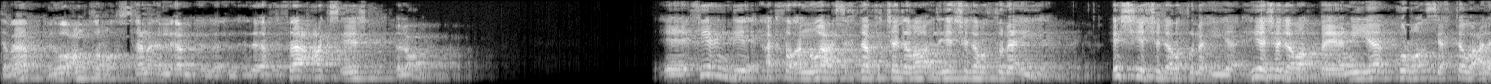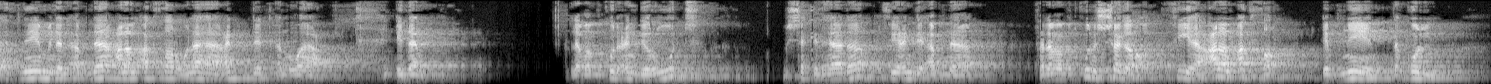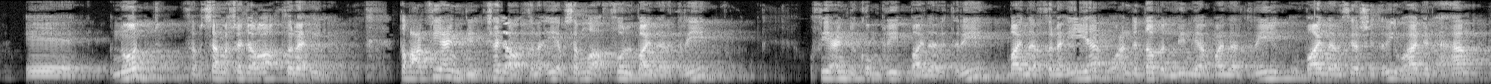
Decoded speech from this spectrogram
تمام؟ اللي هو عمق الرأس. هنا الارتفاع عكس إيش؟ العمق. في عندي أكثر أنواع استخدام في الشجرة اللي هي الشجرة الثنائية. إيش هي الشجرة الثنائية؟ هي شجرة بيانية كل رأس يحتوي على اثنين من الأبناء على الأكثر ولها عدة أنواع. إذا لما بكون عندي روت بالشكل هذا وفي عندي أبناء فلما بتكون الشجرة فيها على الأكثر ابنين لكل إيه، نود فبتسمى شجرة ثنائية. طبعا في عندي شجرة ثنائية بسموها full binary tree وفي عندي complete binary tree binary ثنائية وعندي دبل linear binary tree و binary search tree وهذه الأهم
